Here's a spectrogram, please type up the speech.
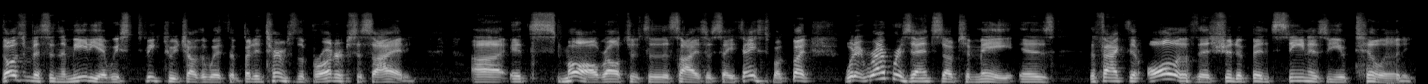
those of us in the media, we speak to each other with it, but in terms of the broader society, uh, it's small relative to the size of, say, Facebook. But what it represents, though, to me, is the fact that all of this should have been seen as a utility.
